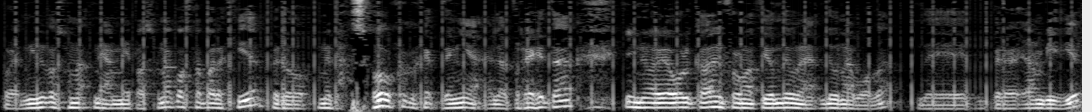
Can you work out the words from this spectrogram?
Pues a mí me pasó, una, me, me pasó una cosa parecida, pero me pasó que tenía en la tarjeta y no había volcado información de una, de una boda, de, pero eran vídeos.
